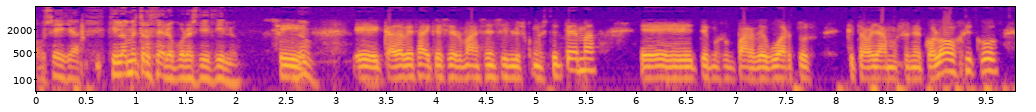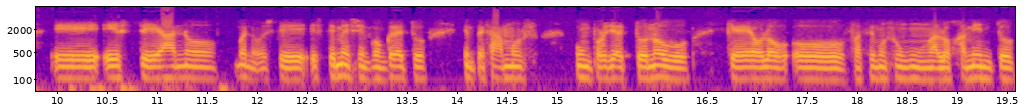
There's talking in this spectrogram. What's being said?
Ou seja, kilómetro cero, por así dicilo. Sí, no. eh, cada vez hai que ser máis sensibles con este tema, eh, temos un par de huertos que traballamos en ecológico, eh, este ano, bueno, este, este mes en concreto, empezamos un proxecto novo que o, o facemos un alojamento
